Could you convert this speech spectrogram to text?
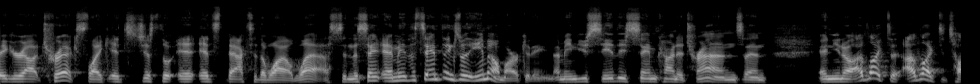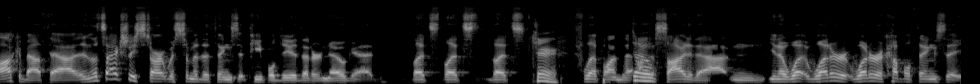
figure out tricks, like it's just the it, it's back to the wild west. And the same, I mean, the same things with email marketing. I mean, you see these same kind of trends and and you know, I'd like to I'd like to talk about that. And let's actually start with some of the things that people do that are no good. Let's let's let's sure flip on the, so, on the side of that. And you know, what what are what are a couple things that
